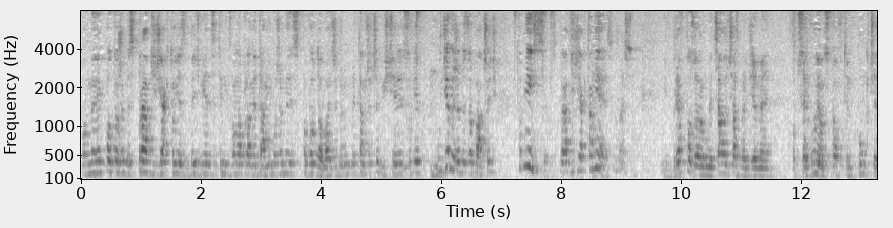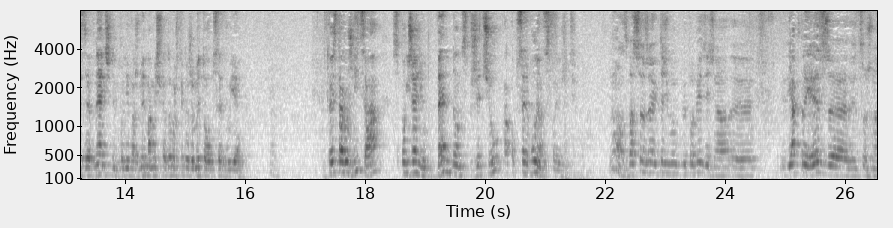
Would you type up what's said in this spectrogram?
Bo my po to, żeby sprawdzić, jak to jest być między tymi dwoma planetami, możemy spowodować, żeby my tam rzeczywiście sobie pójdziemy, żeby zobaczyć to miejsce, sprawdzić, jak tam jest. I wbrew pozorom my cały czas będziemy, obserwując to w tym punkcie zewnętrznym, ponieważ my mamy świadomość tego, że my to obserwujemy. I to jest ta różnica w spojrzeniu, będąc w życiu, a obserwując swoje życie. No, zwłaszcza, że ktoś mógłby powiedzieć, no, y, jak to jest, że cóż, no,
